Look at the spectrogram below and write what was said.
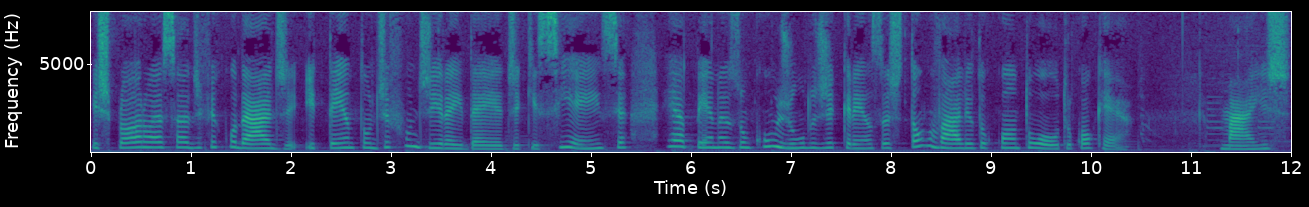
exploram essa dificuldade e tentam difundir a ideia de que ciência é apenas um conjunto de crenças tão válido quanto outro qualquer. Mas,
